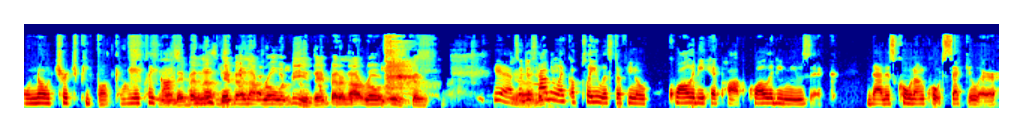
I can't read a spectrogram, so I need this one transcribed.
oh no, church people can only play gospel. Yeah, they better music. not they better not roll with me. They better not roll with me because yeah, so just having like a playlist of you know quality hip hop, quality music that is quote unquote secular,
